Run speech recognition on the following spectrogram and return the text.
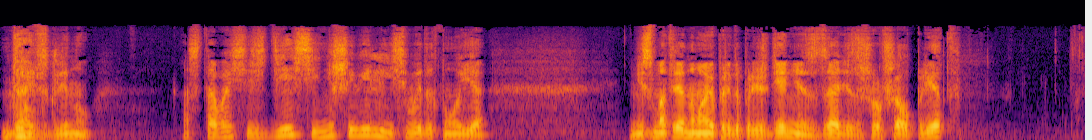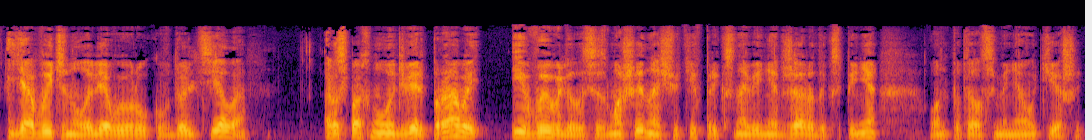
«Дай взгляну». «Оставайся здесь и не шевелись», — выдохнула я. Несмотря на мое предупреждение, сзади зашуршал плед. Я вытянула левую руку вдоль тела, распахнула дверь правой и вывалилась из машины, ощутив прикосновение Джареда к спине. Он пытался меня утешить.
